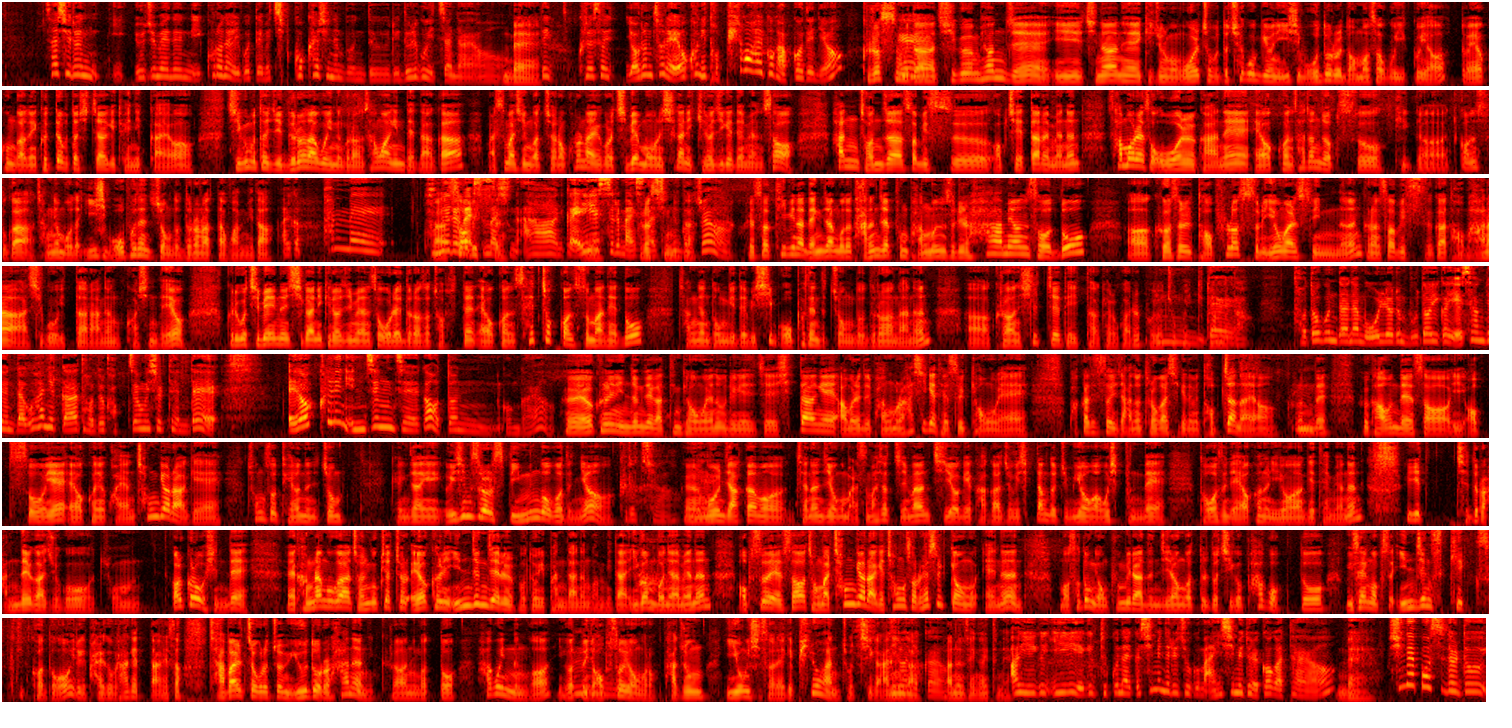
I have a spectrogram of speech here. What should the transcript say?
사실은 이, 요즘에는 이 코로나19 때문에 집콕하시는 분들이 늘고 있잖아요. 네. 근데 그래서 여름철 에어컨이 더 필요할 것 같거든요. 그렇습니다. 네. 지금 현재 이 지난해 기준으로 5월 초부터 최고 기온이 25도를 넘어서고 있고요. 또 에어컨 가동이 그때부터 시작이 되니까요. 지금부터 이제 늘어나고 있는 그런 상황인데다가 말씀하신 것처럼 코로나19로 집에 머무는 시간이 길어지게 되면서 한 전자 서비스 업체에 따르면은 3월에서 5월 간의 에어컨 사전 접수 기, 어, 건수가 작년 예전보다 25% 정도 늘어났다고 합니다. 아, 그러니까 판매 구매를 아, 말씀하시는 아, 그러니까 AS를 네, 말씀하시는 그렇습니다. 거죠? 그래서 TV나 냉장고도 다른 제품 방문 수리를 하면서도 어, 그것을 더 플러스로 이용할 수 있는 그런 서비스가 더 많아지고 있다라는 것인데요. 그리고 집에 있는 시간이 길어지면서 올해 들어서 접수된 에어컨 세척 건수만 해도 작년 동기 대비 15% 정도 늘어나는 어, 그런 실제 데이터 결과를 보여주고 음, 있기도 네. 합니다. 더더군다나 뭐 올여름 무더위가 예상된다고 하니까 더들 걱정이실 텐데 에어클린 인증제가 어떤 건가요? 그 에어클린 인증제 같은 경우에는 우리가 이제 식당에 아무래도 방문을 하시게 됐을 경우에 바깥에서 이제 안으로 들어가시게 되면 덥잖아요. 그런데 음. 그 가운데서 이 업소의 에어컨이 과연 청결하게 청소되었는지 좀 굉장히 의심스러울 수도 있는 거거든요. 그렇죠. 그 예. 뭐 이제 아까 뭐 재난지원금 말씀하셨지만 지역에 가가지고 식당도 좀 이용하고 싶은데 더워서 이제 에어컨을 이용하게 되면은 이게 제대로 안 돼가지고 좀 껄끄러우신데 예, 강남구가 전국 최초로 에어클린 인증제를 도입한다는 겁니다. 이건 아. 뭐냐면은 업소에서 정말 청결하게 청소를 했을 경우에는 뭐 소독 용품이라든지 이런 것들도 지급하고 또 위생업소 인증 스티커도 이렇게 발급을 하겠다. 그래서 자발적으로 좀 유도를 하는 그런 것도 하고 있는 것 이것도 음. 이제 업소용으로 다중 이용 시설에게 필요한 조치가 아닌가라는 그러니까요. 생각이 드네요. 아, 이, 이 얘기 듣고 나니까 시민들이 조금 안심이 될 것 같아요. 네. 시내 버스들도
